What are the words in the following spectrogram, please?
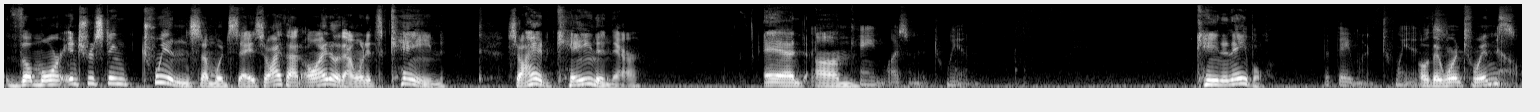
the more interesting twin, some would say. So I thought, oh, I know that one. It's Cain. So I had Cain in there. And um, Cain wasn't a twin, Cain and Abel. but they weren't twins. Oh, they weren't twins? No.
